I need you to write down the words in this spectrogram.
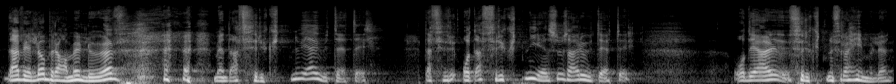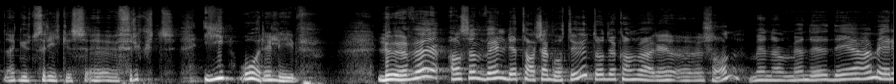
Det er vel og bra med løv, men det er frukten vi er ute etter. Det er, og det er frukten Jesus er ute etter. Og det er frukten fra himmelen. Det er Guds rikes eh, frukt i våre liv. Løvet, altså vel, det tar seg godt ut, og det kan være uh, sånn, men, men det, det, er mer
